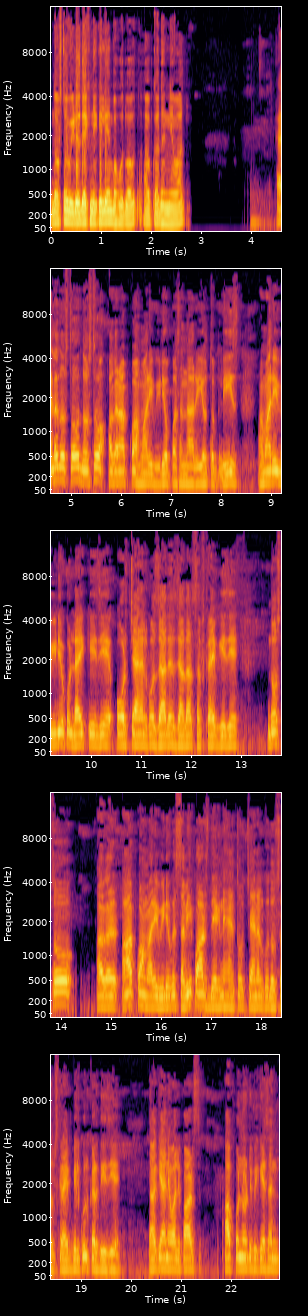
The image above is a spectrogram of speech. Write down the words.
दोस्तों, वीडियो देखने के लिए बहुत बहुत आपका धन्यवाद। हेलो दोस्तों दोस्तों, अगर आपको हमारी वीडियो पसंद आ रही हो तो प्लीज़ हमारी वीडियो को लाइक कीजिए और चैनल को ज़्यादा से ज़्यादा सब्सक्राइब कीजिए। दोस्तों, अगर आपको हमारी वीडियो के सभी पार्ट्स देखने हैं तो चैनल को दो सब्सक्राइब बिल्कुल कर दीजिए, ताकि आने वाले पार्ट्स आपको नोटिफिकेशन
